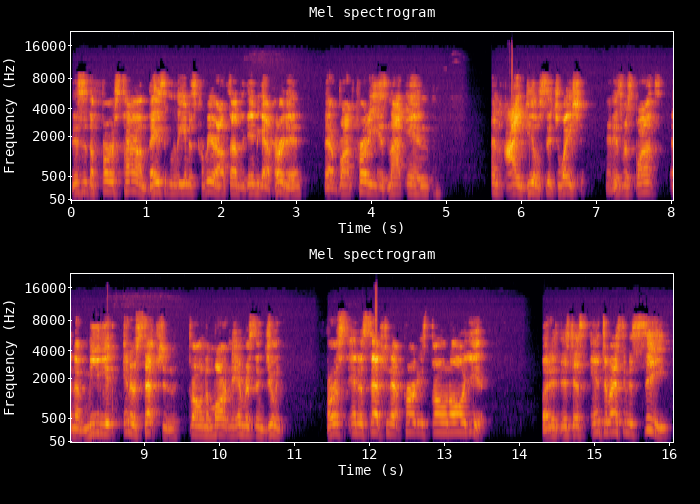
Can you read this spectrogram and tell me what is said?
This is the first time, basically, in his career outside of the game he got hurt in, that Brock Purdy is not in an ideal situation. And his response, an immediate interception thrown to Martin Emerson Jr. First interception that Purdy's thrown all year. But it's just interesting to see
